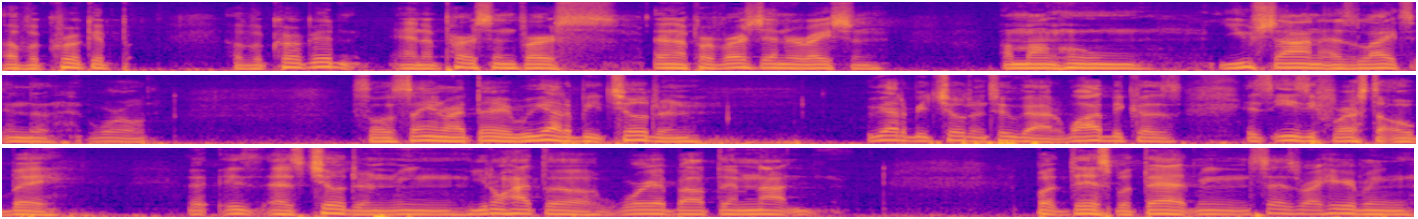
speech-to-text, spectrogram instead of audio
of a crooked of a crooked and a person verse and a perverse generation among whom you shine as lights in the world. So it's saying right there, we got to be children. We got to be children to God. Why? Because it's easy for us to obey as children. I mean, you don't have to worry about them not, but this, but that. I mean, it says right here, I mean,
